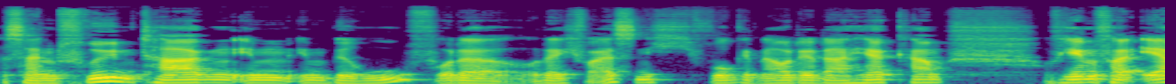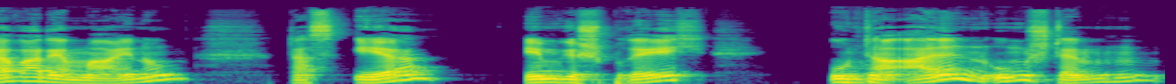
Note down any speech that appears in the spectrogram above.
seinen frühen Tagen im, im Beruf oder, oder ich weiß nicht, wo genau der daherkam. Auf jeden Fall, er war der Meinung, dass er im Gespräch unter allen Umständen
